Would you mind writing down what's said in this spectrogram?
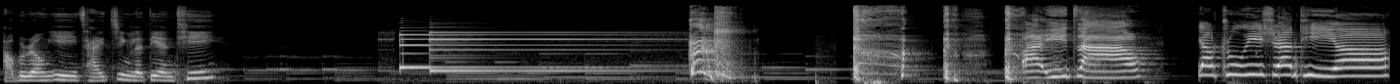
好不容易才进了电梯。阿姨早，要注意身体哦。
